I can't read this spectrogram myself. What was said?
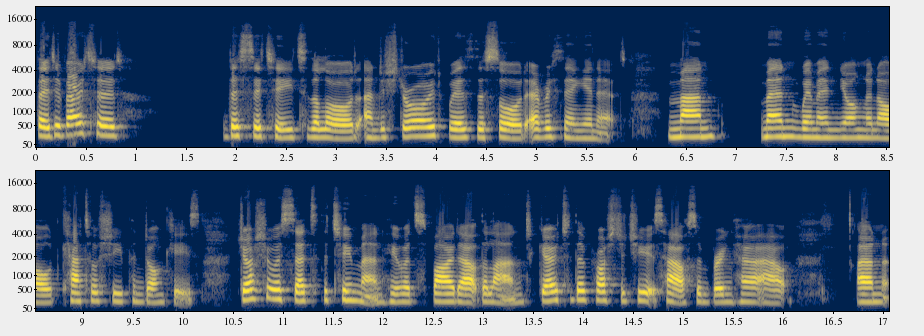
They devoted the city to the Lord and destroyed with the sword everything in it man, men, women, young and old, cattle, sheep, and donkeys. Joshua said to the two men who had spied out the land, Go to the prostitute's house and bring her out, and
